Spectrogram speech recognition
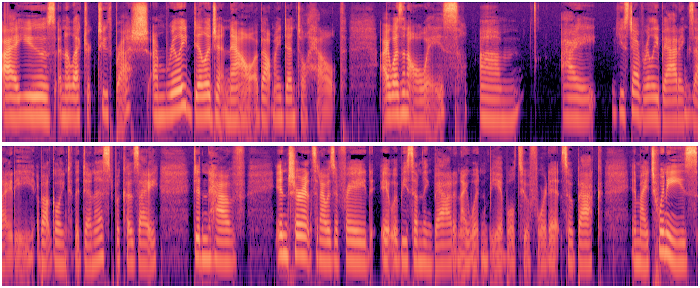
I use an electric toothbrush. I'm really diligent now about my dental health. I wasn't always. Um, I used to have really bad anxiety about going to the dentist because I didn't have insurance and I was afraid it would be something bad and I wouldn't be able to afford it. So back in my 20s,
